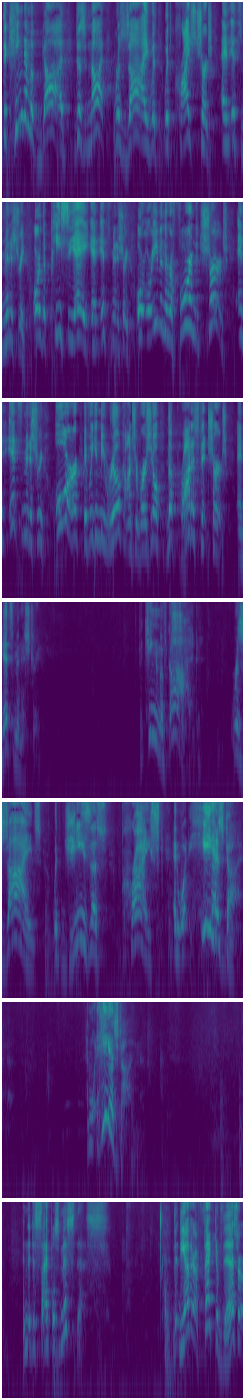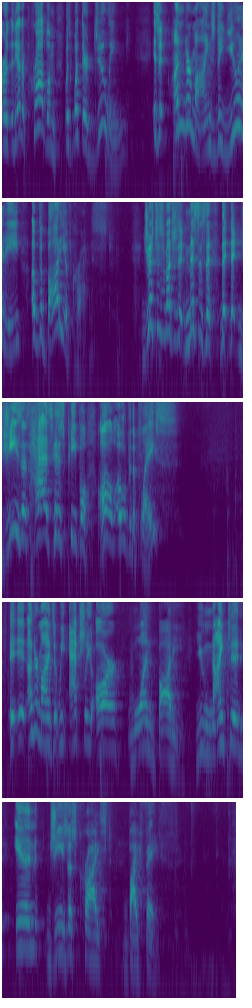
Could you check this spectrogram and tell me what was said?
The kingdom of God does not reside with, with Christ Church and its ministry, or the PCA and its ministry, or, or even the Reformed Church and its ministry, or, if we can be real controversial, the Protestant Church and its ministry. The kingdom of God resides with Jesus Christ and what he has done. And what he has done. And the disciples miss this. The, the other effect of this, or, or the other problem with what they're doing, is it undermines the unity of the body of Christ. Just as much as it misses that, that, that Jesus has his people all over the place, it, it undermines that we actually are one body, united in Jesus Christ by faith.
